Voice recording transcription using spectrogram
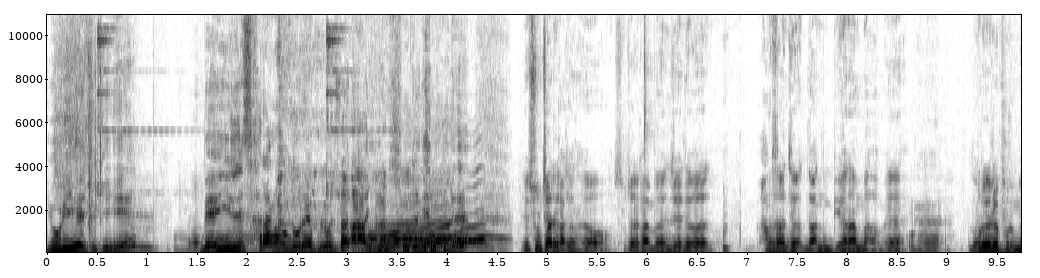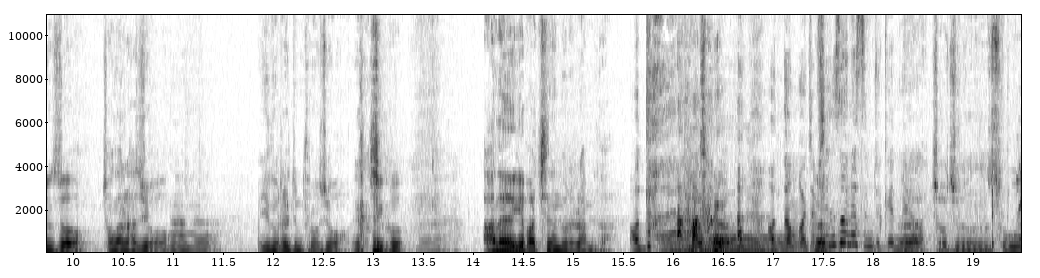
요리해주기. 매일 사랑 노래 불러주기. 아 이거 힘들겠는데? 이제 술자리 가잖아요. 술자리 가면 이제 내가 항상 제가 나는 미안한 마음에 네. 노래를 부르면서 전화를 하죠. 네, 네. 이 노래를 좀 들어줘. 그래가지고 아내에게 바치는 노래를 합니다. 어떤 어떤 거좀 신선했으면 좋겠네요. 네, 젖은 소.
